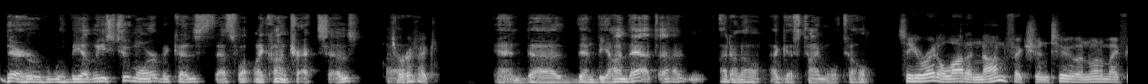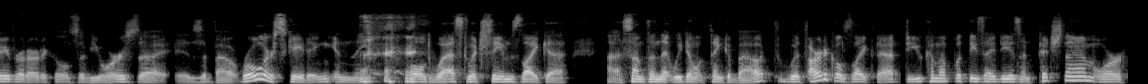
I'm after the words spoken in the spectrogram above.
There will be at least two more because that's what my contract says. Terrific. Um, and uh, then beyond that, uh, I don't know. I guess time will tell. So you write a lot of nonfiction too, and one of my favorite articles of yours uh, is about roller skating in the Old West, which seems like a uh, something that we don't think about. With articles like that, do you come up with these ideas and pitch them, or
